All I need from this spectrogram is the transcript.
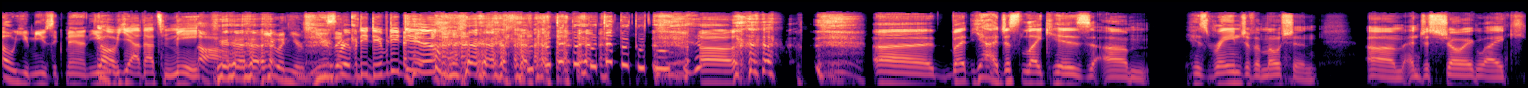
oh, you music man. You, oh yeah, that's me. Oh, you and your music. Ribbity doobity doo. uh, uh, but yeah, I just like his um, his range of emotion, um, and just showing like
